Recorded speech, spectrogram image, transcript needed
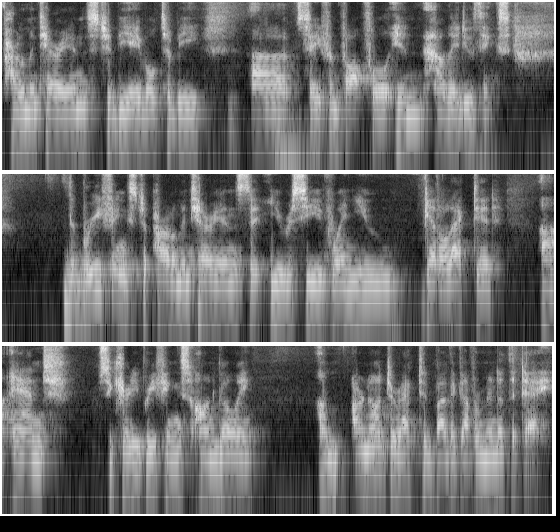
parliamentarians to be able to be uh, safe and thoughtful in how they do things. The briefings to parliamentarians that you receive when you get elected uh, and security briefings ongoing um, are not directed by the government of the day.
